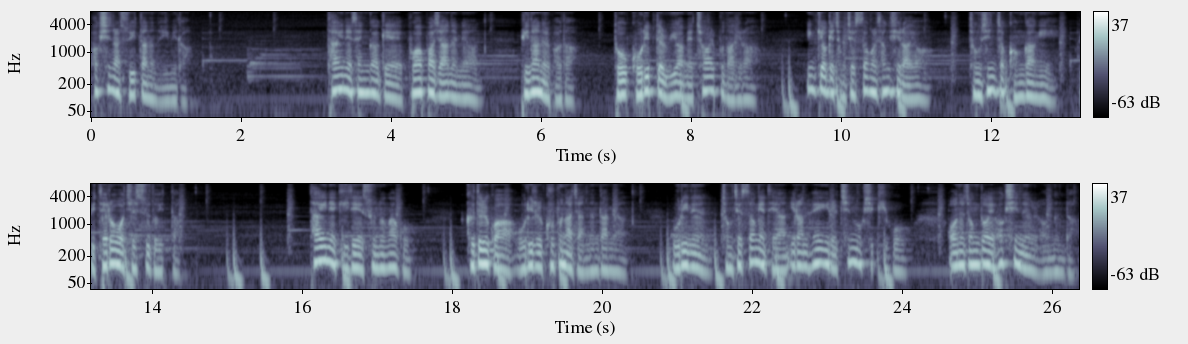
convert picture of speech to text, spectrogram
확신할 수 있다는 의미다. 타인의 생각에 부합하지 않으면 비난을 받아 더욱 고립될 위험에 처할 뿐 아니라 인격의 정체성을 상실하여 정신적 건강이 위태로워질 수도 있다. 타인의 기대에 순응하고 그들과 우리를 구분하지 않는다면 우리는 정체성에 대한 이런 회의를 침묵시키고 어느 정도의 확신을 얻는다.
